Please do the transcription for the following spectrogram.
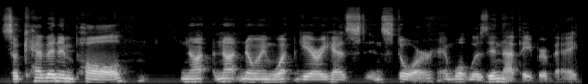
So Kevin and Paul, not not knowing what Gary has in store and what was in that paper bag,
